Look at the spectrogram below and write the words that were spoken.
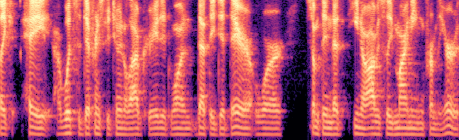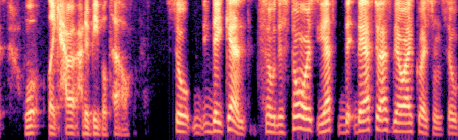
like hey what's the difference between a lab created one that they did there or something that you know obviously mining from the earth well like how, how do people tell so they can't so the stores you have they have to ask the right questions so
